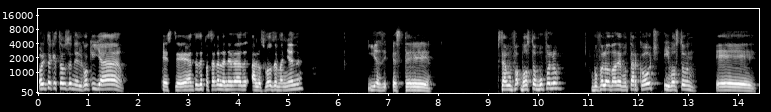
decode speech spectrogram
Ahorita que estamos en el hockey ya, este, antes de pasar a la NBA a los juegos de mañana, y este, Boston Buffalo, Buffalo va a debutar coach y Boston, eh,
